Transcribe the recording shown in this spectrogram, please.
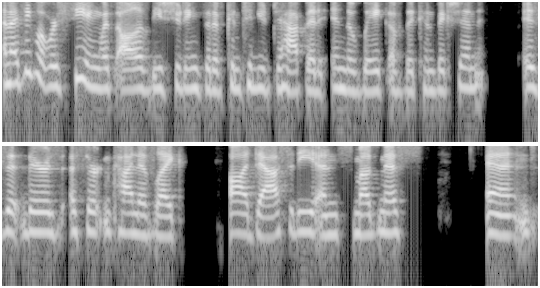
And I think what we're seeing with all of these shootings that have continued to happen in the wake of the conviction is that there's a certain kind of like audacity and smugness and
